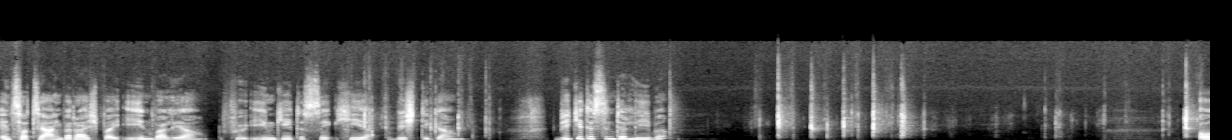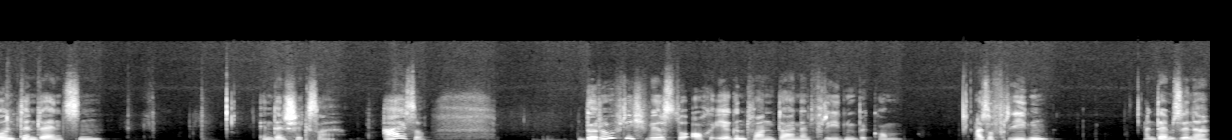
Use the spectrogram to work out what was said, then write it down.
Im sozialen Bereich bei ihm, weil er für ihn geht es hier wichtiger. Wie geht es in der Liebe? Und Tendenzen in den Schicksal. Also, beruflich wirst du auch irgendwann deinen Frieden bekommen. Also Frieden in dem Sinne,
